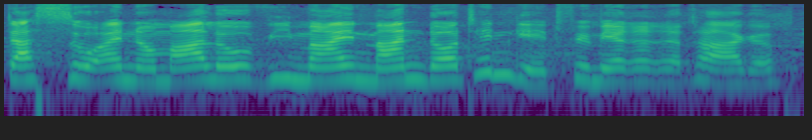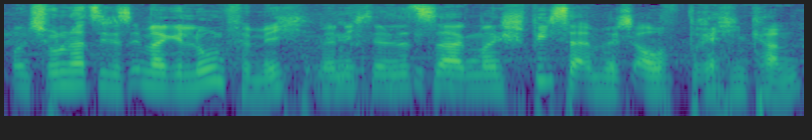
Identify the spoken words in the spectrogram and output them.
dass so ein Normalo wie mein Mann dorthin geht für mehrere Tage. Und schon hat sich das immer gelohnt für mich, wenn ich dann sozusagen mein Spießer-Image aufbrechen kann.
